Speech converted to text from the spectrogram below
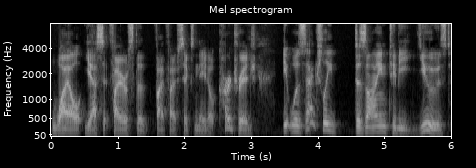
While, yes, it fires the 5.56 NATO cartridge, it was actually designed to be used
